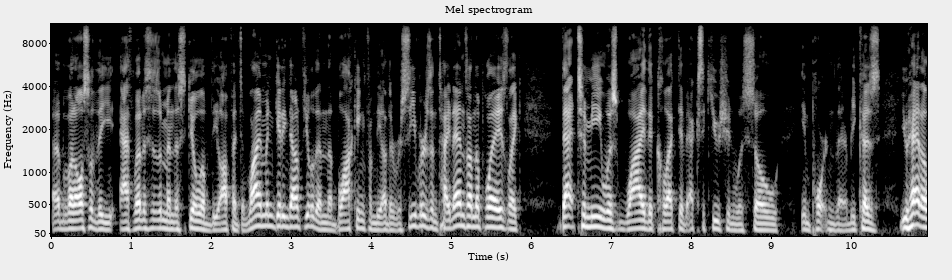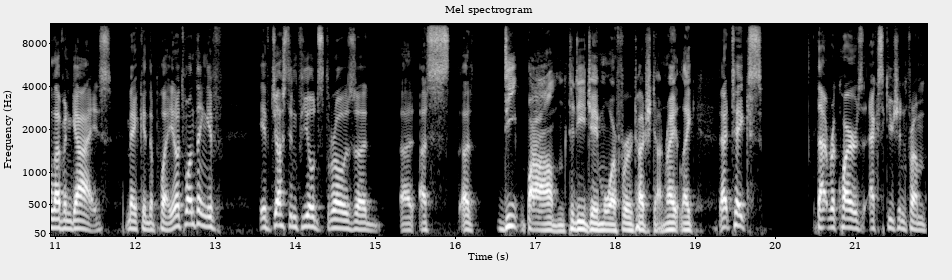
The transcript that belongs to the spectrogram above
uh, but also the athleticism and the skill of the offensive linemen getting downfield and the blocking from the other receivers and tight ends on the plays. Like that to me was why the collective execution was so important there because you had 11 guys making the play. You know, it's one thing if if Justin Fields throws a a, a, a deep bomb to DJ Moore for a touchdown, right? Like that takes that requires execution from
